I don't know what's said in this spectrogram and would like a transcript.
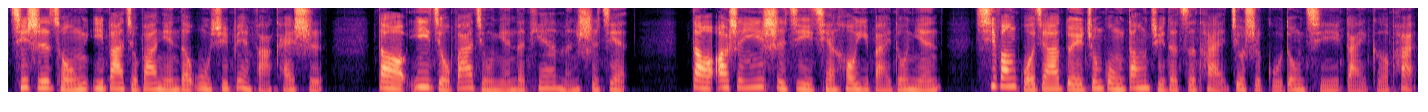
其实从一八九八年的戊戌变法开始，到一九八九年的天安门事件，到二十一世纪前后一百多年，西方国家对中共当局的姿态就是鼓动其改革派，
